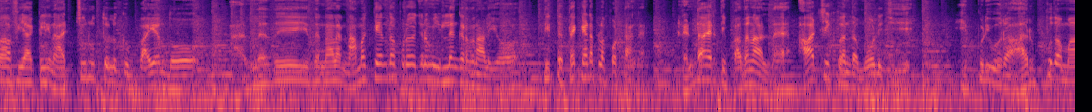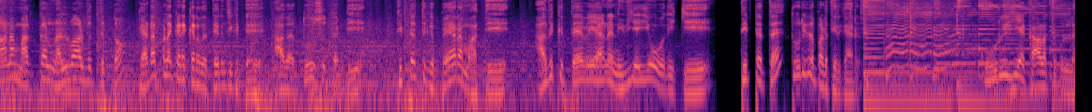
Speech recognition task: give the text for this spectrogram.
மாஃபியாக்களின் அச்சுறுத்தலுக்கு பயந்தோ அல்லது இதனால நமக்கு எந்த பிரயோஜனமும் இல்லைங்கிறதுனாலயோ திட்டத்தை கிடப்பில் போட்டாங்க. ரெண்டாயிரத்தி பதினாலில் ஆட்சிக்கு வந்த மோடிஜி இப்படி ஒரு அற்புதமான மக்கள் நல்வாழ்வு திட்டம் கிடப்பில் கிடக்கிறத தெரிஞ்சுக்கிட்டு அதை தூசு தட்டி திட்டத்துக்கு பேரை மாத்தி அதுக்கு தேவையான நிதியையும் ஒதுக்கி திட்டத்தை துரிதப்படுத்தியிருக்காரு. குறுகிய காலத்துக்குள்ள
